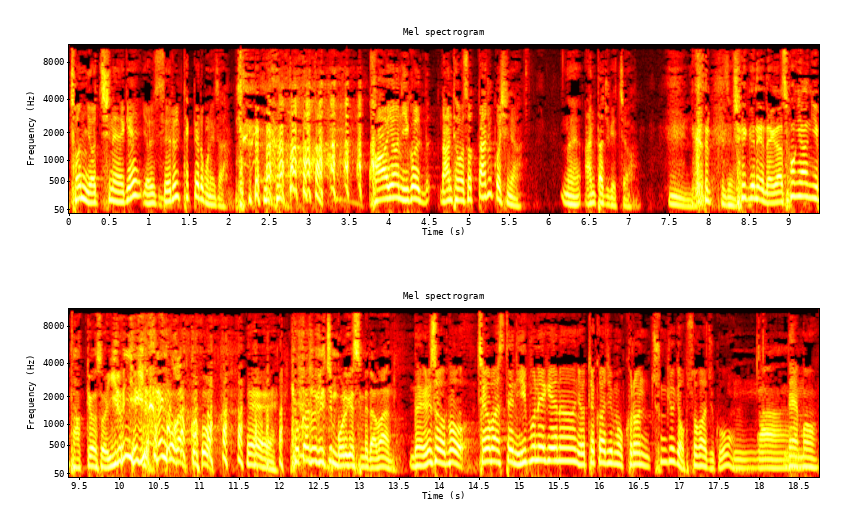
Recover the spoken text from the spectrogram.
전 여친에게 열쇠를 택배로 보내자. 과연 이걸 나한테 와서 따줄 것이냐? 네, 안 따주겠죠. 음, 그죠. 최근에 내가 성향이 바뀌어서 이런 얘기를 하는 것 같고 예, 효과적일진 모르겠습니다만 네, 그래서 뭐 제가 봤을 땐 이분에게는 여태까지 뭐 그런 충격이 없어가지고, 음, 아, 네, 뭐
